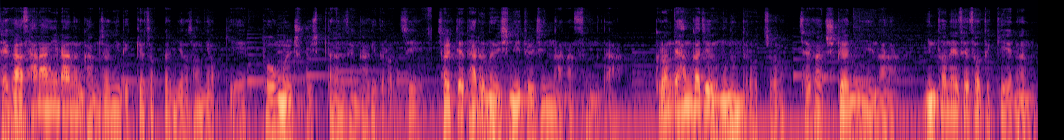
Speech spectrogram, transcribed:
제가 사랑이라는 감정이 느껴졌던 여성이었기에 도움을 주고 싶다는 생각이 들었지 절대 다른 의심이 들지는 않았습니다. 그런데 한 가지 의문은 들었죠. 제가 주변인이나 인터넷에서 듣기에는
